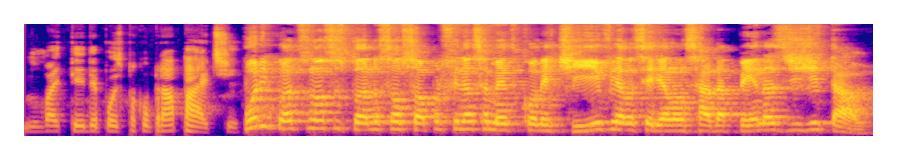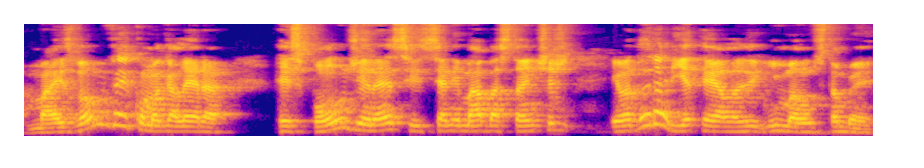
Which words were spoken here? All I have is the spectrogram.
Não vai ter depois para comprar a parte. Por enquanto, os nossos planos são só pro financiamento coletivo e ela seria lançada apenas digital. Mas vamos ver como a galera responde, né? Se se animar bastante, eu adoraria ter ela em mãos também.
